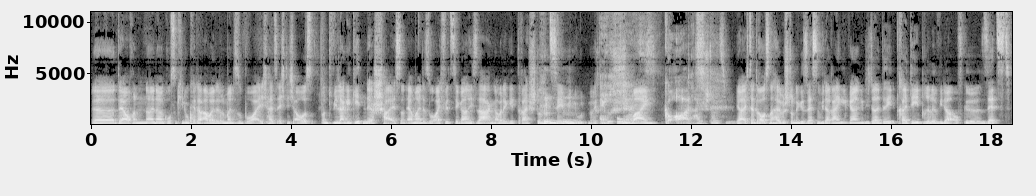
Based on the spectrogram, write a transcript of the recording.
äh, der auch in einer großen Kinokette arbeitet und meinte so, boah, ich halte es echt nicht aus. Und wie lange geht denn der Scheiß? Und er meinte so, oh, ich will es dir gar nicht sagen, aber der geht drei Stunden, zehn Minuten. Und ich dachte, oh mein Gott. Drei Stunden. Ja, ich dann draußen eine halbe Stunde gesessen, wieder reingegangen, die 3D 3D-Brille wieder aufgesetzt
